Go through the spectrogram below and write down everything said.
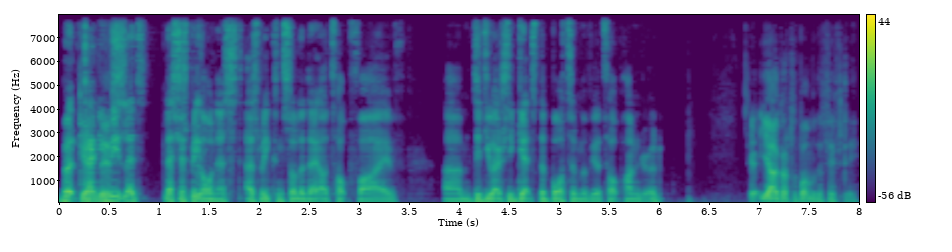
But can you be? Let's let's just be honest as we consolidate our top five. Um, did you actually get to the bottom of your top hundred? Yeah, I got to the bottom of the 50.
